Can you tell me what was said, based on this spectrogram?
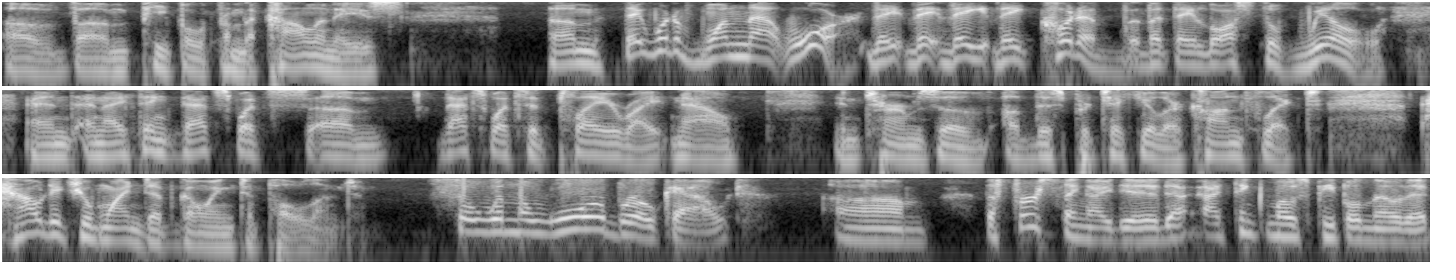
of um, people from the colonies. Um, they would have won that war. They, they, they, they could have, but they lost the will. And, and I think that's what's, um, that's what's at play right now in terms of, of this particular conflict. How did you wind up going to Poland? So when the war broke out, um, the first thing I did, I think most people know that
